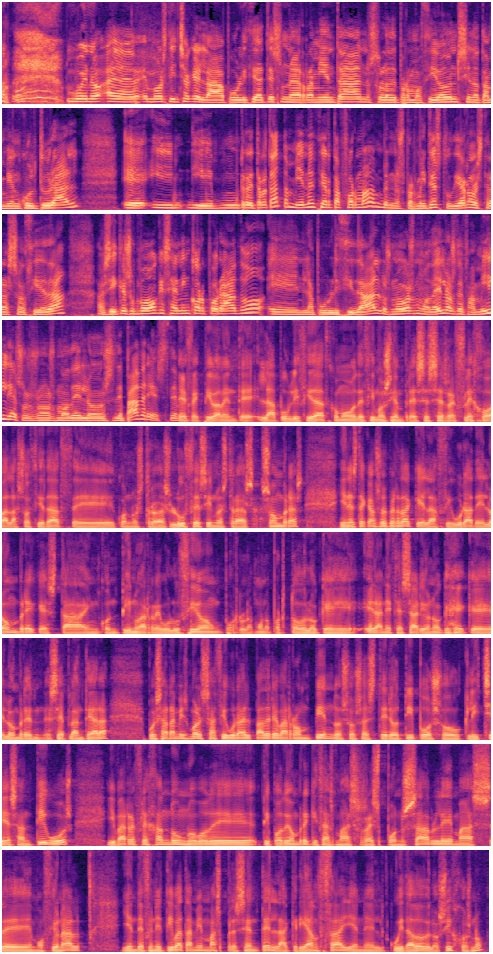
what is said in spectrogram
bueno, eh, hemos dicho que la publicidad es una herramienta no solo de promoción, sino también cultural eh, y, retrata también, en cierta forma, nos permite estudiar nuestra sociedad. Así que supongo que se han incorporado en la publicidad los nuevos modelos de familias, los nuevos modelos de padres. Efectivamente, la publicidad, como decimos siempre, es ese reflejo a la sociedad eh, con nuestras luces y nuestras sombras. Y en este caso es verdad que la figura del hombre, que está en continua revolución por, la, bueno, por todo lo que era necesario ¿no? que, que el hombre se planteara, pues ahora mismo esa figura del padre va rompiendo esos estereotipos o clichés antiguos y va reflejando un nuevo de, tipo de hombre quizás más responsable, más eh, emocional y en definitiva también más presente en la crianza y en el cuidado de los hijos. ¿no?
